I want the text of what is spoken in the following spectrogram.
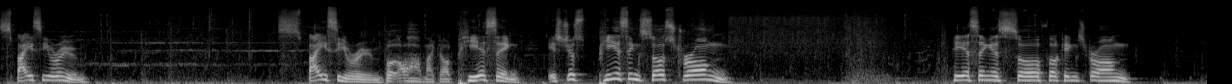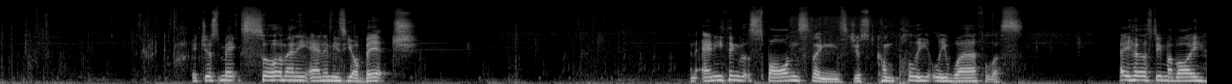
spicy room. Spicy room. But, oh my god, piercing. It's just piercing so strong. Piercing is so fucking strong. It just makes so many enemies your bitch. And anything that spawns things just completely worthless. Hey, Hursty, my boy.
